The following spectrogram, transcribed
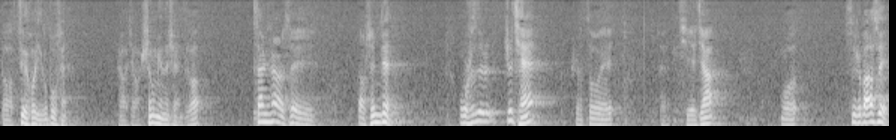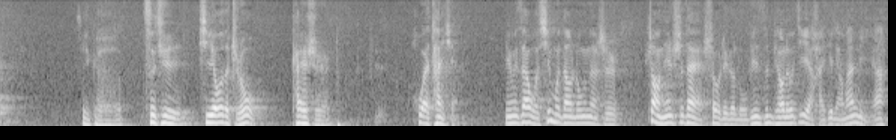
到最后一个部分，然后叫生命的选择。三十二岁到深圳，五十岁之前是作为呃企业家。我四十八岁，这个辞去 CEO 的职务，开始户外探险。因为在我心目当中呢，是少年时代受这个《鲁滨孙漂流记》啊、《海底两万里》啊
